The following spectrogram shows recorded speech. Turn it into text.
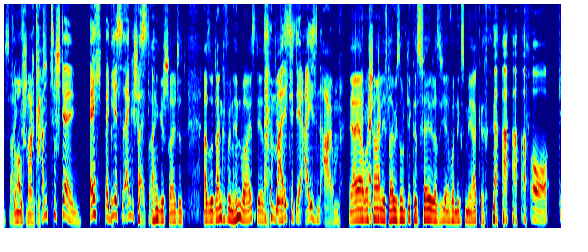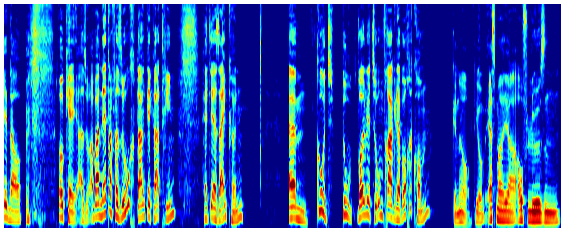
so auf markant zu stellen? Echt? Bei dir ist es eingeschaltet? Ist eingeschaltet. Also danke für den Hinweis. Der ist, der Malte, ist, der Eisenarm. Ja, ja, wahrscheinlich. Habe ich so ein dickes Fell, dass ich einfach nichts merke. oh, genau. Okay, also, aber netter Versuch. Danke, Katrin. Hätte er sein können. Ähm, gut, du, wollen wir zur Umfrage der Woche kommen? Genau, die erstmal ja auflösen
